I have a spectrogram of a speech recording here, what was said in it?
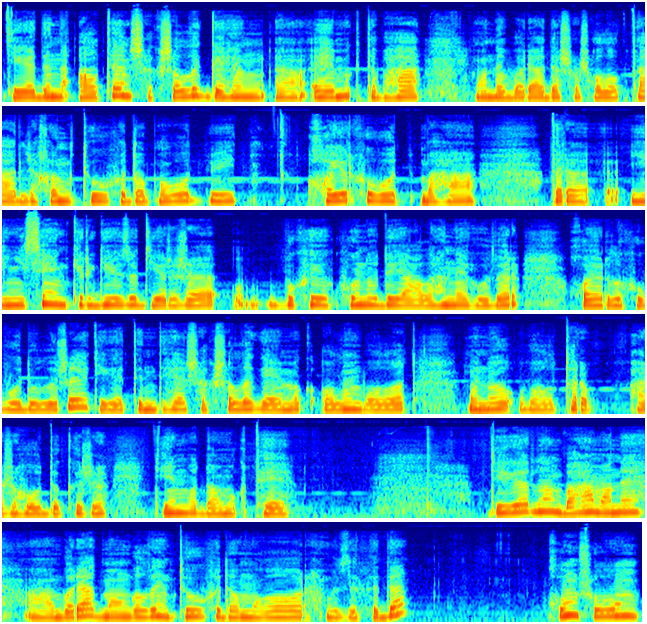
Дигедена алтен шакшылык гehen эмик табха моне боряда шошолукта адлыхын ту худомогот бит Хайыр хубут баха тара енисен киргизу держа бухы хунуды алахны хулар хайырлы хубут улыжы тигетинде шакшылык эмик олун болот муну болтыр ажгуды кыжы тему домукте Дигерлан баха мане боряд монголын ту худомогор үзыхыды хун шулун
